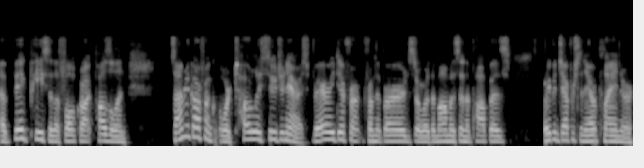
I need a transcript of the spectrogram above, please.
a big piece of the folk rock puzzle. And Simon and Garfunkel were totally sui generis, very different from the Byrds or the Mamas and the Papas or even Jefferson Airplane or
